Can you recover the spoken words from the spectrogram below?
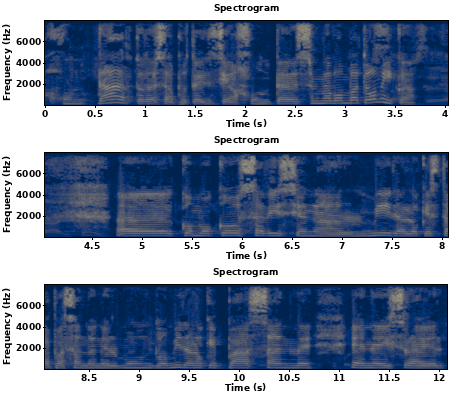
juntar toda esa potencia junta es una bomba atómica. Eh, como cosa adicional, mira lo que está pasando en el mundo, mira lo que pasa en Israel.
